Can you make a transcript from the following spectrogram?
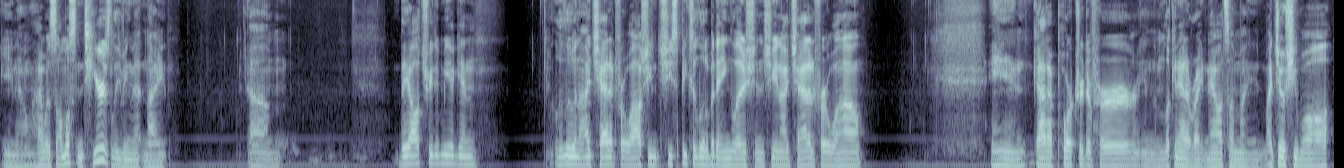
you know. I was almost in tears leaving that night. Um, they all treated me again lulu and i chatted for a while she, she speaks a little bit of english and she and i chatted for a while and got a portrait of her and I'm looking at it right now. It's on my, my Joshi wall.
